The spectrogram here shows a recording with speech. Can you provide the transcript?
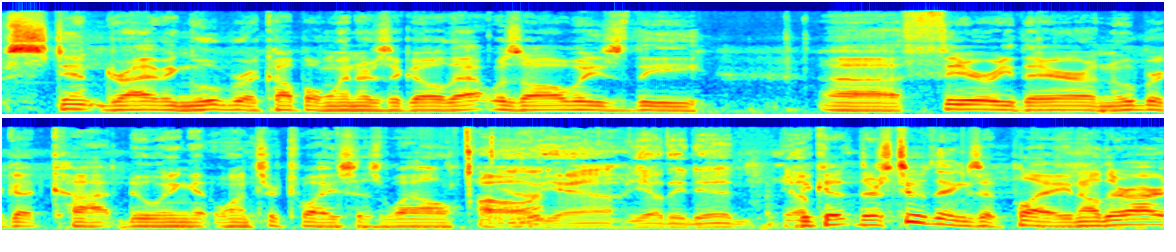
stint driving Uber a couple winters ago, that was always the uh, theory there, and Uber got caught doing it once or twice as well. Oh yeah, yeah, they did. Yep. Because there's two things at play. You know, there are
